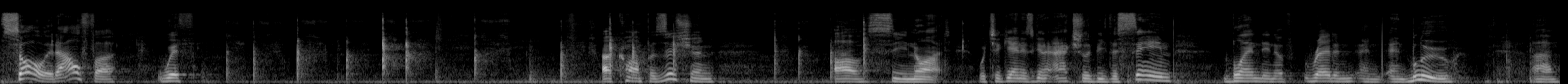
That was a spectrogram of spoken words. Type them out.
solid alpha with a composition of C naught, which again is going to actually be the same blending of red and, and, and blue um,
